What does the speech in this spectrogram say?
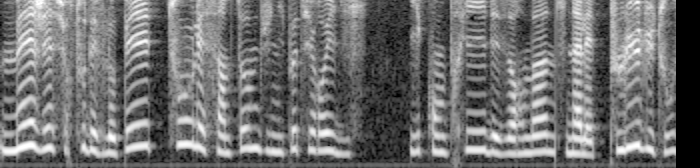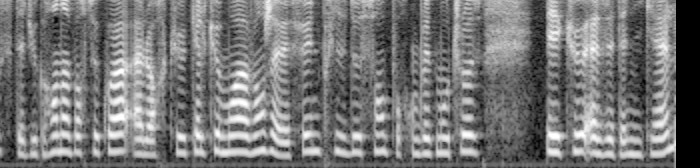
mais j'ai surtout développé tous les symptômes d'une hypothyroïdie, y compris des hormones qui n'allaient plus du tout, c'était du grand n'importe quoi, alors que quelques mois avant j'avais fait une prise de sang pour complètement autre chose et qu'elles étaient nickel.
